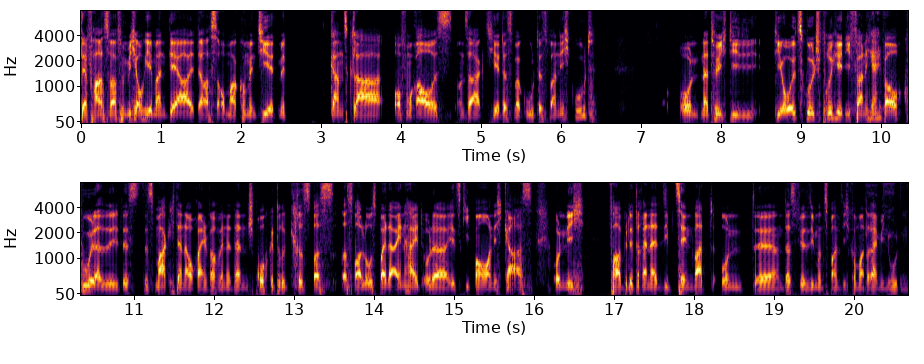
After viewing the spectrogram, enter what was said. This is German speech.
der Fares war für mich auch jemand, der halt das auch mal kommentiert mit ganz klar offen raus und sagt, hier, das war gut, das war nicht gut. Und natürlich die, die Oldschool-Sprüche, die fand ich einfach auch cool. Also das, das mag ich dann auch einfach, wenn du dann einen Spruch gedrückt kriegst, was, was war los bei der Einheit oder jetzt gib mal ordentlich Gas und nicht fahr bitte 317 Watt und äh, das für 27,3 Minuten.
